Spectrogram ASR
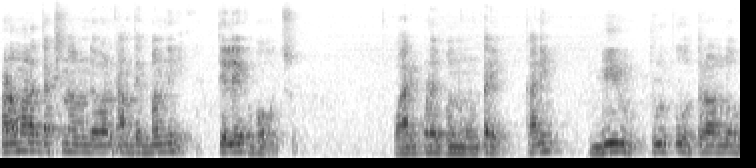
పడమర దక్షిణాలు ఉండే వాళ్ళకి అంత ఇబ్బంది తెలియకపోవచ్చు. వారికి కూడా ఇబ్బందులు ఉంటాయి. కానీ వీరు తూర్పు ఉత్తరాల్లో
